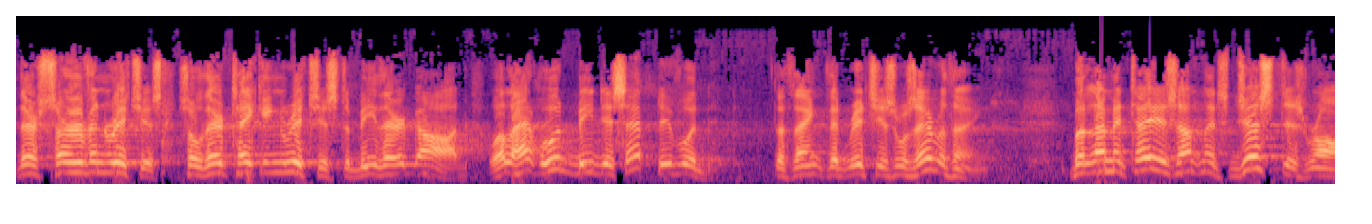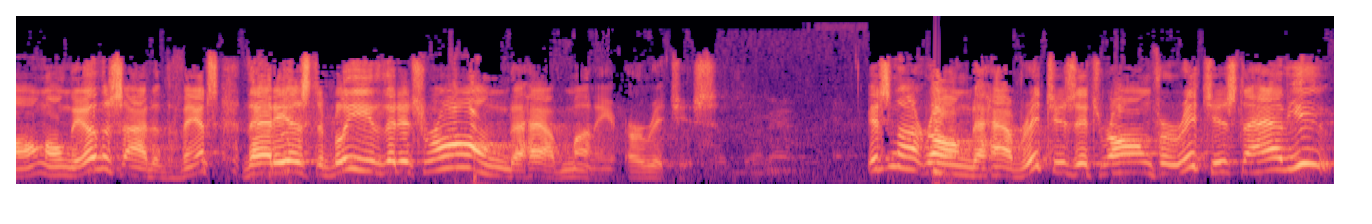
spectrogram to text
they're serving riches, so they're taking riches to be their God. Well, that would be deceptive, wouldn't it? To think that riches was everything. But let me tell you something that's just as wrong on the other side of the fence. That is to believe that it's wrong to have money or riches. It's not wrong to have riches, it's wrong for riches to have you.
